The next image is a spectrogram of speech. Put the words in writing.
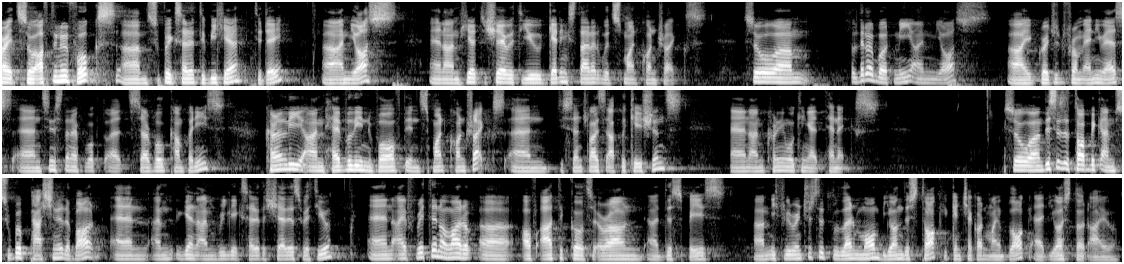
All right, so afternoon, folks. I'm super excited to be here today. Uh, I'm Yos, and I'm here to share with you getting started with smart contracts. So um, a little about me, I'm Yos. I graduated from NUS, and since then I've worked at several companies. Currently, I'm heavily involved in smart contracts and decentralized applications, and I'm currently working at 10x. So uh, this is a topic I'm super passionate about, and I'm, again, I'm really excited to share this with you. And I've written a lot of, uh, of articles around uh, this space, um, if you're interested to learn more beyond this talk, you can check out my blog at yos.io.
